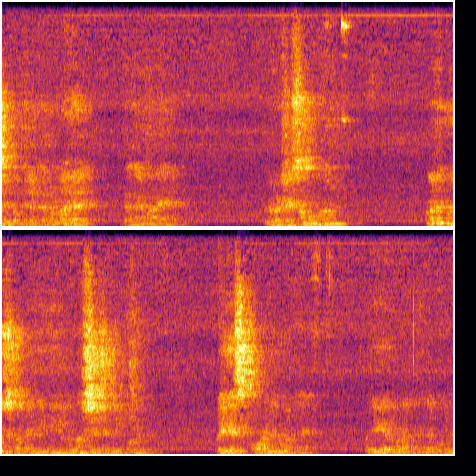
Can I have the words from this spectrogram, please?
രൂപത്തിലൊക്കെ വളരെ ഗഹനമായ ഒരുപക്ഷെ സമൂഹം വളരെ മോശപ്പെട്ട രീതിയിൽ വിമർശിച്ചതിൽ പോലും വലിയ സ്ഫോടനങ്ങളൊക്കെ ഒരു ഏറുപടക്കത്തിന്റെ പോലും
